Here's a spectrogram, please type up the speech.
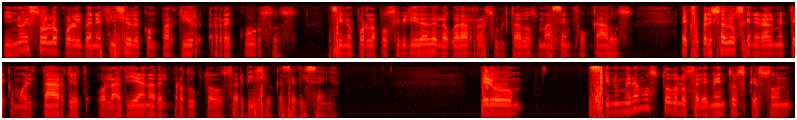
Y no es solo por el beneficio de compartir recursos, sino por la posibilidad de lograr resultados más enfocados expresados generalmente como el target o la diana del producto o servicio que se diseña. Pero si enumeramos todos los elementos que son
